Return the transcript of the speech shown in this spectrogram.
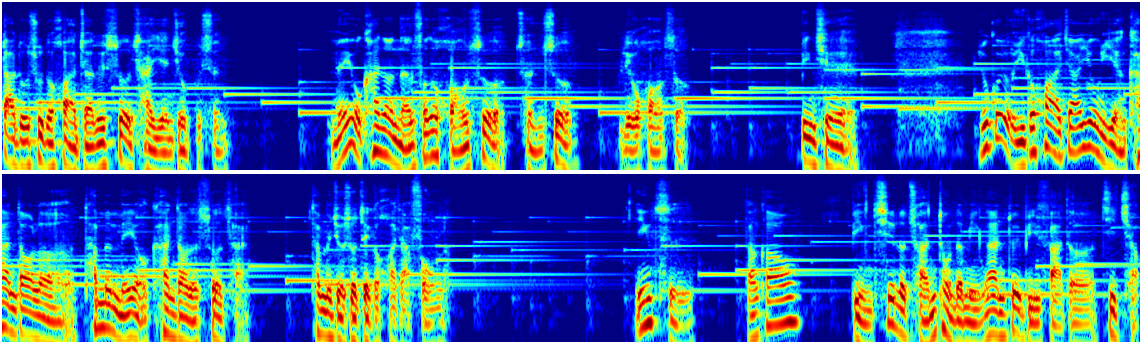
大多数的画家对色彩研究不深，没有看到南方的黄色、橙色、硫磺色，并且。如果有一个画家用眼看到了他们没有看到的色彩，他们就说这个画家疯了。因此，梵高摒弃了传统的明暗对比法的技巧，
